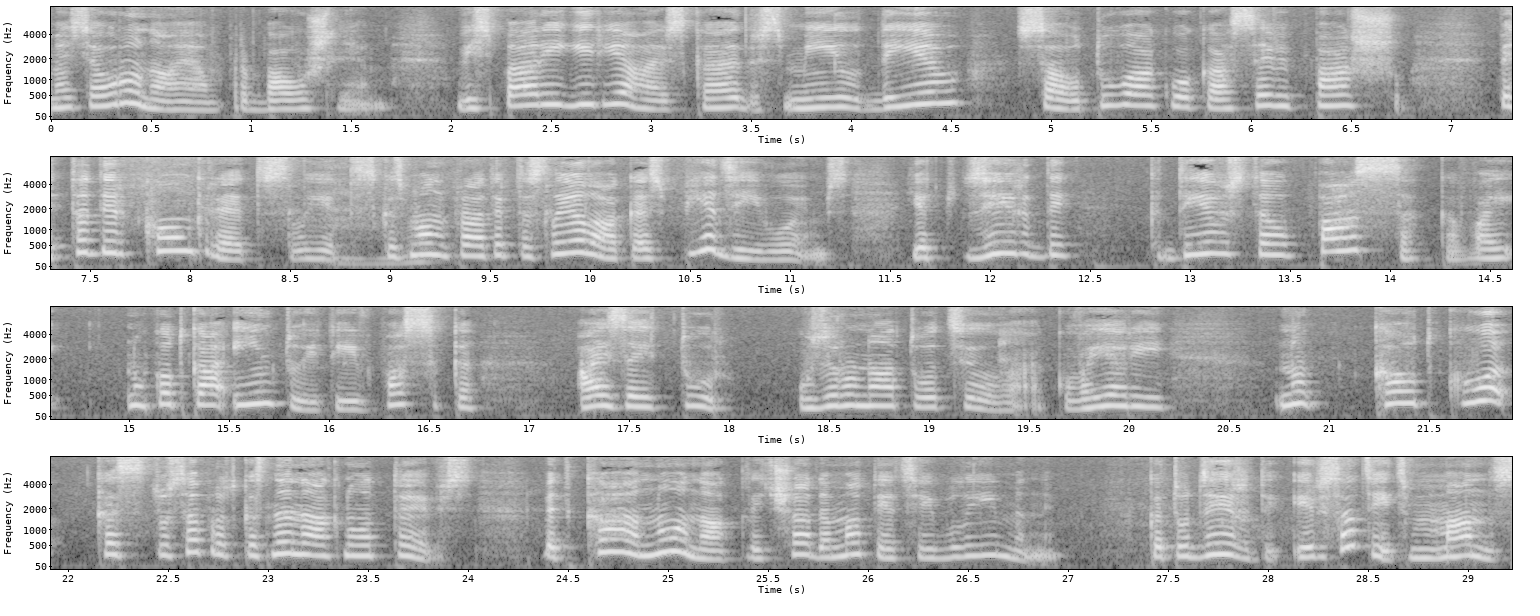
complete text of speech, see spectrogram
mēs jau runājām par baušļiem. Vispārīgi ir jā, ir skaidrs, mīli Dievu, savu tuvāko kā sevi pašu. Bet tad ir konkrētas lietas, kas, manuprāt, ir tas lielākais piedzīvojums. Ja tu dzirdi, ka Dievs tev pasaka, vai nu, kaut kā intuitīvi pasaka, aizej tur, uzrunā to cilvēku, vai arī nu, kaut ko, kas tu saproti, kas nenāk no tevis. Bet kā nonākt līdz šādam attiecību līmenim? Kad tu dzirdi, ir sacīts, manas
